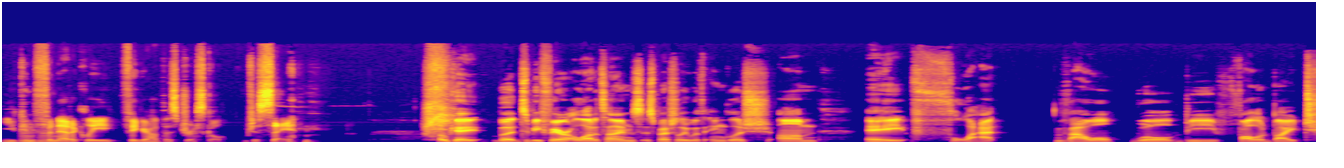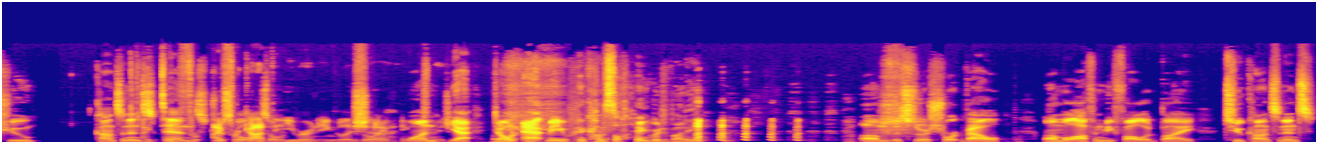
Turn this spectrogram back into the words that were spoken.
You can Mhm. phonetically figure out this Driscoll. I'm just saying. Okay, but to be fair, a lot of times, especially with English, um, a flat vowel will be followed by two consonants, did. and for- I forgot that only, you were is English, uh, English one. major. Yeah, don't at me when it comes to language, buddy. um, this sort of short vowel um will often be followed by two consonants.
